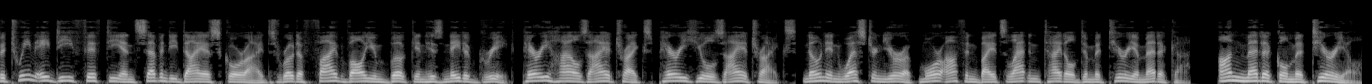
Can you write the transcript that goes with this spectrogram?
Between AD 50 and 70 Dioscorides wrote a five-volume book in his native Greek, Peri Hyles Iatrikes Peri Hules Iatrikes, known in Western Europe more often by its Latin title De Materia Medica on medical material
